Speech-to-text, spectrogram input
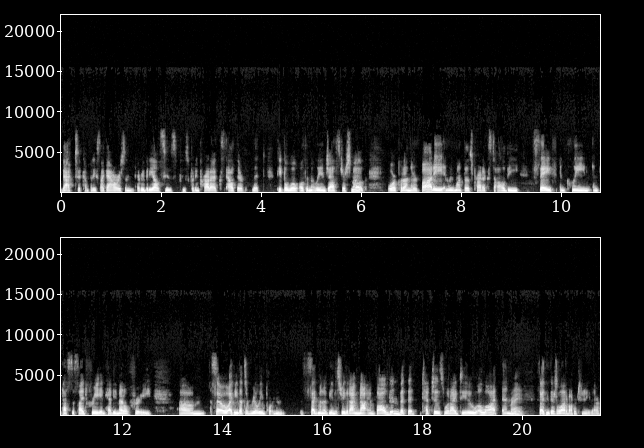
back to companies like ours and everybody else who's, who's putting products out there that people will ultimately ingest or smoke or put on their body. And we want those products to all be safe and clean and pesticide free and heavy metal free. Um, so I think that's a really important segment of the industry that I'm not involved in, but that touches what I do a lot. And right. So I think there's a lot of opportunity there.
